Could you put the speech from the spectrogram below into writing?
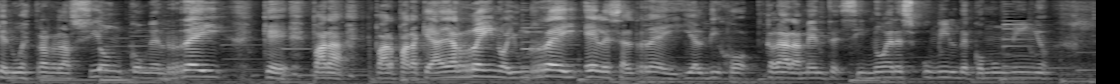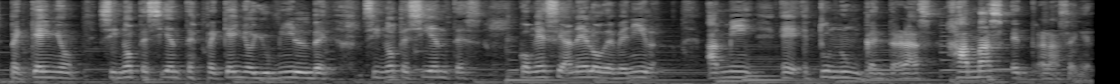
que nuestra relación con el rey, que para, para, para, que haya reino hay un rey, Él es el rey. Y Él dijo claramente, si no eres humilde como un niño, pequeño, si no te sientes pequeño y humilde, si no te sientes con ese anhelo de venir a mí, eh, tú nunca entrarás, jamás entrarás en él.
